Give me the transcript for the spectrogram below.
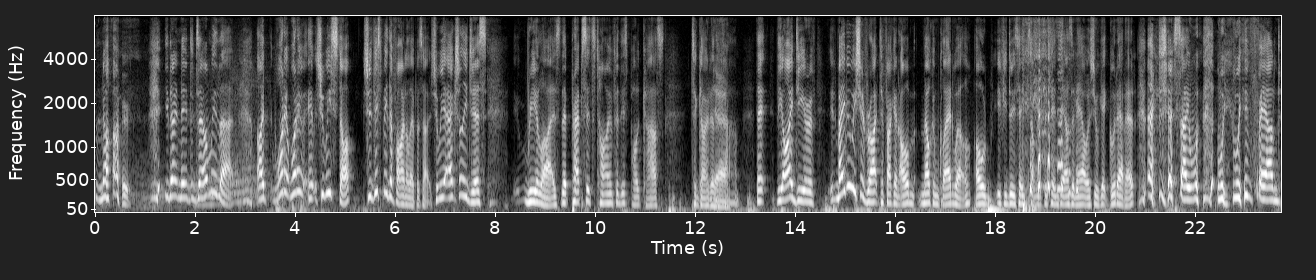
No. You don't need to tell me that. I what what should we stop? Should this be the final episode? Should we actually just realize that perhaps it's time for this podcast to go to Yeah. the farm? That the idea of maybe we should write to fucking old Malcolm Gladwell. Old, if you do think something for ten thousand hours, you'll get good at it. And just say we we've found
